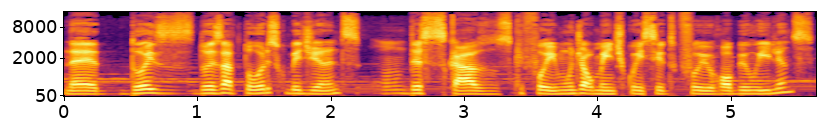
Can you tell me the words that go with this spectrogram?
né, dois, dois atores comediantes, um desses casos que foi mundialmente conhecido que foi o Robin Williams,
